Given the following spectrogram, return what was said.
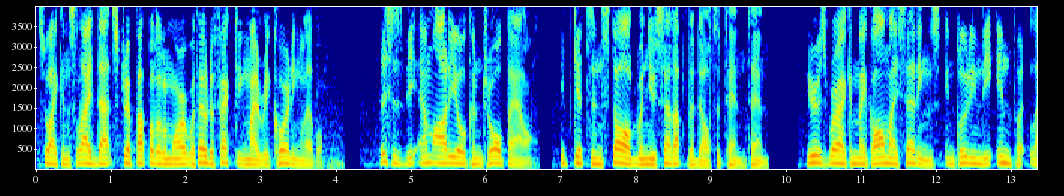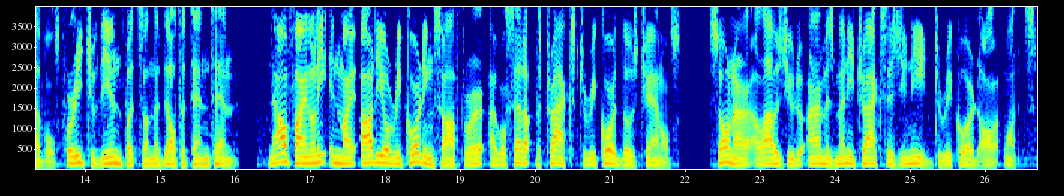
so I can slide that strip up a little more without affecting my recording level. This is the M Audio control panel. It gets installed when you set up the Delta 1010. Here is where I can make all my settings, including the input levels for each of the inputs on the Delta 1010. Now finally, in my audio recording software, I will set up the tracks to record those channels. Sonar allows you to arm as many tracks as you need to record all at once.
